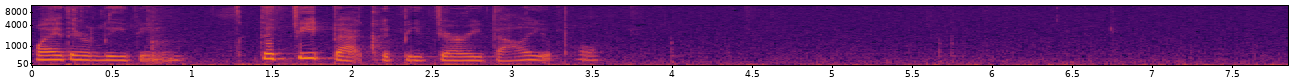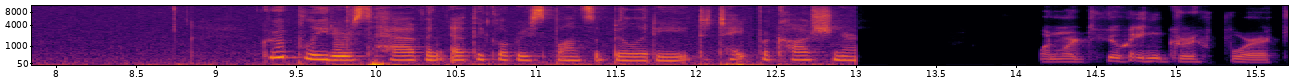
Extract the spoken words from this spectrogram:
why they're leaving. The feedback could be very valuable. Group leaders have an ethical responsibility to take precautionary when we're doing group work,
